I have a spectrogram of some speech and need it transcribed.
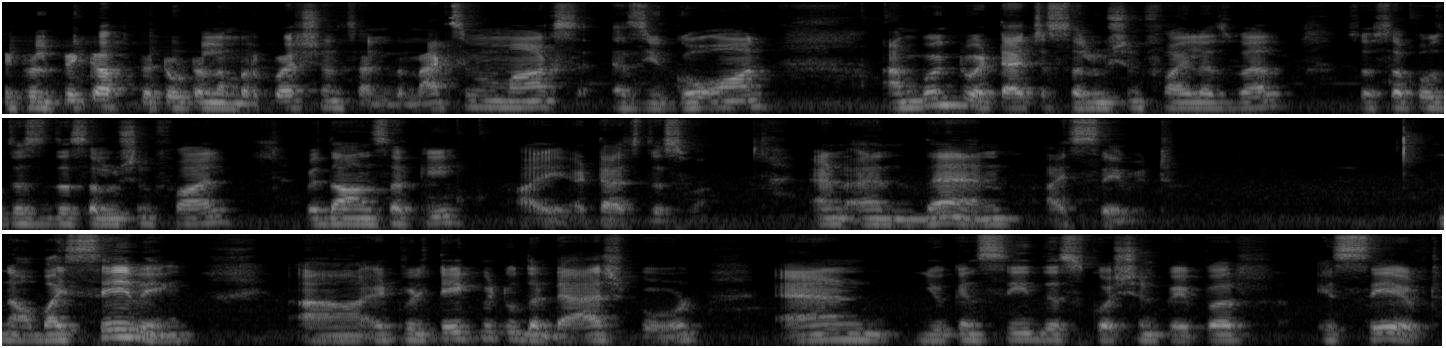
It will pick up the total number of questions and the maximum marks as you go on. I'm going to attach a solution file as well. So suppose this is the solution file with the answer key. I attach this one. And and then i save it. Now by saving uh, it will take me to the dashboard and you can see this question paper is saved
